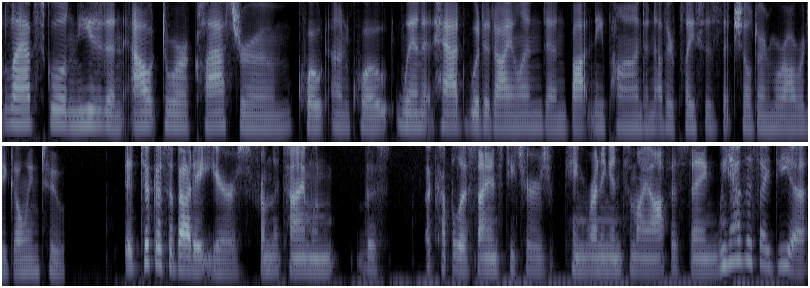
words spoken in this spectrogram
lab school needed an outdoor classroom, quote unquote, when it had Wooded Island and Botany Pond and other places that children were already going to? It took us about eight years from the time when this a couple of science teachers came running into my office saying, We have this idea.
